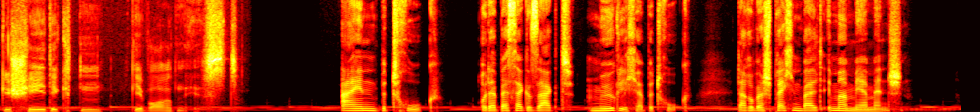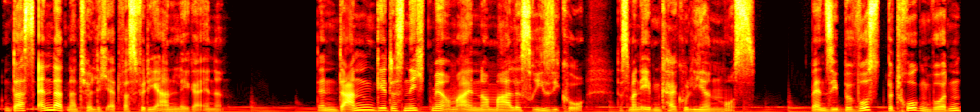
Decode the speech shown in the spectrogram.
Geschädigten geworden ist. Ein Betrug. Oder besser gesagt, möglicher Betrug. Darüber sprechen bald immer mehr Menschen. Und das ändert natürlich etwas für die Anlegerinnen. Denn dann geht es nicht mehr um ein normales Risiko, das man eben kalkulieren muss. Wenn sie bewusst betrogen wurden,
